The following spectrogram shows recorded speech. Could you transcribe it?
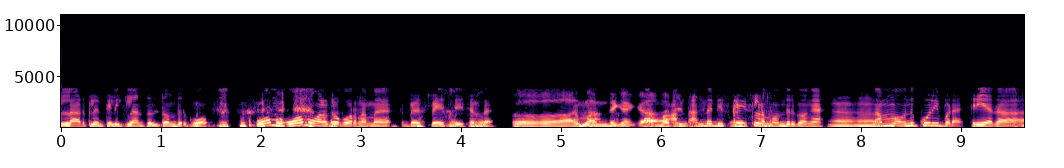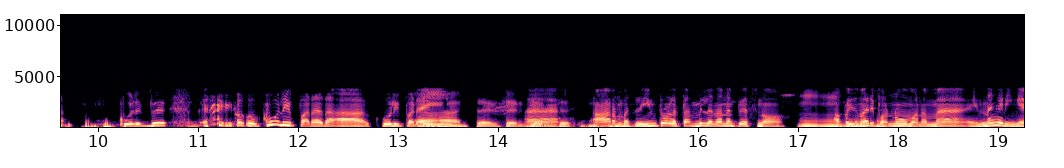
எல்லா இடத்துலயும் தெளிக்கலாம்னு சொல்லிட்டு வந்திருக்கோம். ஓம ஓமம் வளர்க்க போறோம் நம்ம இப்ப ஸ்பேஸ் ஸ்டேஷன்ல அந்த டிஸ்கைஸ்ல நம்ம வந்திருக்கோங்க. நம்ம வந்து கூலிப்படை தெரியாதா? குளிப்பு. கூலிப்படடா கூலிப்படை. ஆ, சரி சரி சரி ஆரம்பத்துல இன்ட்ரோல தமிழ்ல தானே பேசணும் அப்ப இது மாதிரி பண்ணுவோமா நம்ம? என்னங்க நீங்க?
